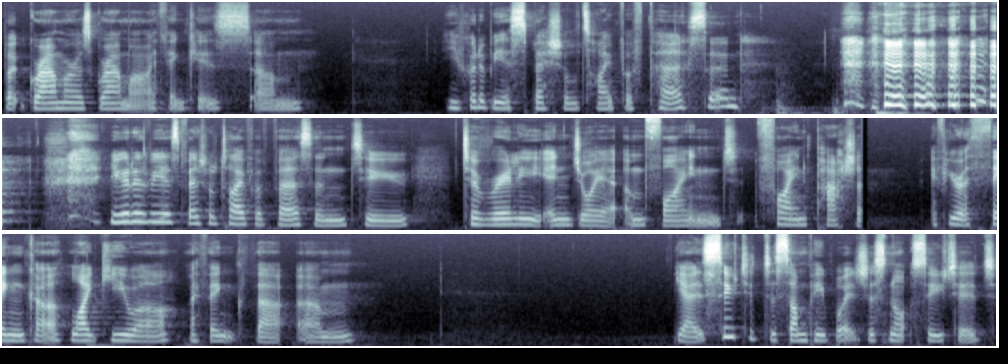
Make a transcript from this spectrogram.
but grammar as grammar I think is um you've got to be a special type of person. you've got to be a special type of person to to really enjoy it and find find passion. If you're a thinker like you are, I think that um yeah, it's suited to some people, it's just not suited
